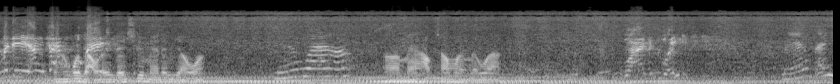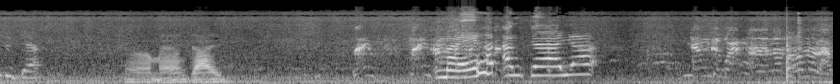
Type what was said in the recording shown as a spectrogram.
mới đi ăn sáng không có dầu đây để xíu mẹ đem dầu qua mẹ qua hả? À, mẹ học xong rồi mẹ qua. Hoài định quỷ. Mẹ ăn bánh cho cha à, mẹ ăn chay. Mẹ thích ăn chay á. Nhân cái quán nó nó nó làm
